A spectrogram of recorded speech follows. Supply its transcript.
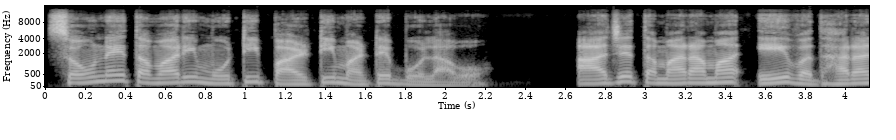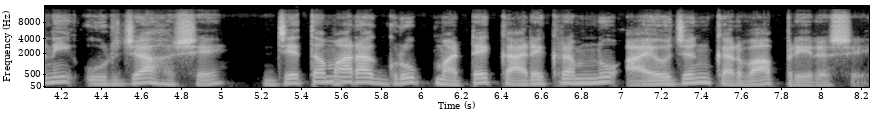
સૌને તમારી મોટી પાર્ટી માટે બોલાવો. આજે તમારામાં એ વધારાની ઊર્જા હશે, જે તમારા ગ્રુપ માટે કાર્યક્રમનું આયોજન કરવા પ્રેરશે.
